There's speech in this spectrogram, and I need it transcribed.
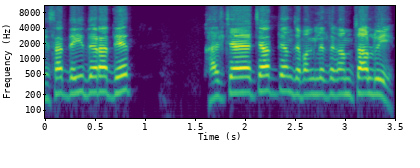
हे सध्या इदरात आहेत. खालच्या याच्यात त्यांचं बंगल्याचं काम चालू आहे.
